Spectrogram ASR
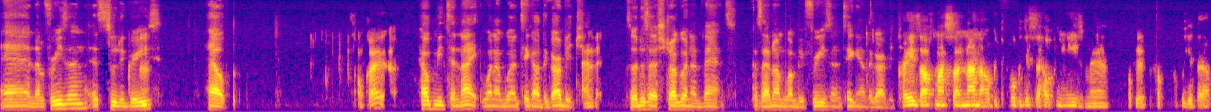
and I'm freezing. It's two degrees. Mm. Help. Okay. Help me tonight when I'm going to take out the garbage. And so this is a struggle in advance because I know I'm going to be freezing and taking out the garbage. Praise off my son Nana. Hope he, hope he gets the help he needs, man. Hope he, hope he get the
